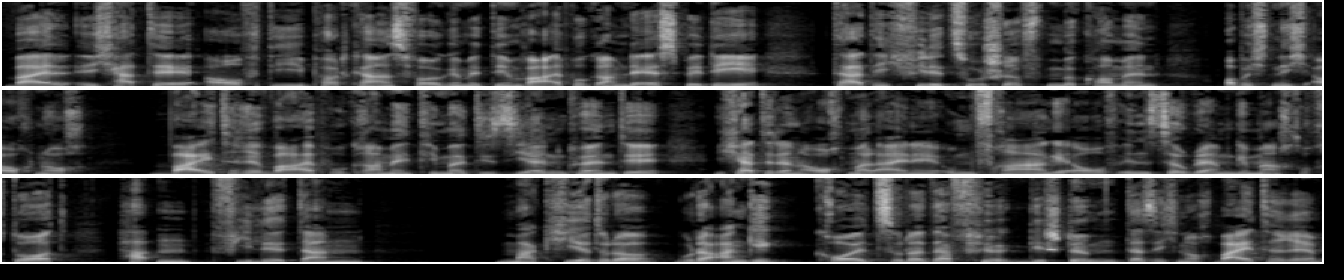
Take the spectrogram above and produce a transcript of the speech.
weil ich hatte auf die Podcast-Folge mit dem Wahlprogramm der SPD, da hatte ich viele Zuschriften bekommen, ob ich nicht auch noch weitere Wahlprogramme thematisieren könnte. Ich hatte dann auch mal eine Umfrage auf Instagram gemacht. Auch dort hatten viele dann markiert oder, oder angekreuzt oder dafür gestimmt, dass ich noch weitere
